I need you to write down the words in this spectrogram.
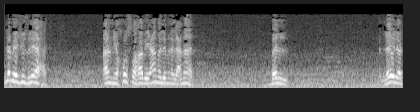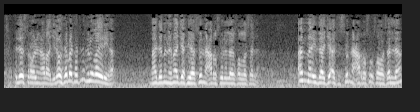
لم يجوز لأحد أن يخصها بعمل من الأعمال. بل ليلة الإسراء والمعراج لو ثبتت مثل غيرها ما دام أنها ما جاء فيها سنة عن رسول الله صلى الله عليه وسلم. أما إذا جاءت السنة عن الرسول صلى الله عليه وسلم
